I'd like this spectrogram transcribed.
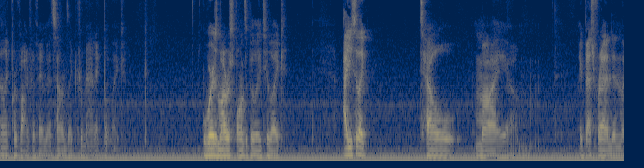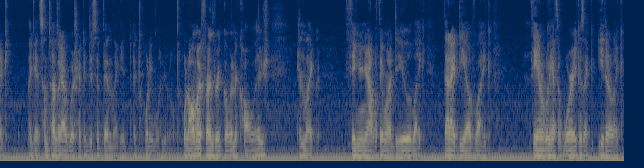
not like provide for the family that sounds like dramatic but like where's my responsibility to like i used to like tell my um, like best friend and like like it, sometimes like I wish I could just have been like a, a 21 year old when all my friends were going to college and like figuring out what they want to do like that idea of like they don't really have to worry because like either like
